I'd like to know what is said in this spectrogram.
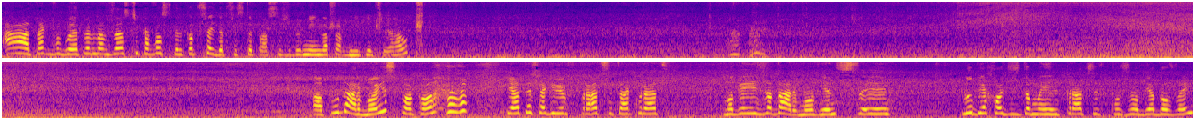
A, tak w ogóle powiem wam zaraz ciekawostkę, tylko przejdę przez te pasy, żeby mnie naprawdę nikt nie przejechał. O, pół darmo i spoko. Ja też jak wiem w pracy, to akurat mogę jeść za darmo, więc y, lubię chodzić do mojej pracy w porze obiadowej.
